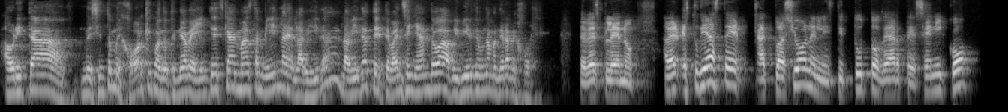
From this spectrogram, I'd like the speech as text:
ahorita me siento mejor que cuando tenía 20. Es que además también la, vida, la vida te, te, va enseñando a vivir de una manera mejor. Te ves pleno. A ver, estudiaste actuación en el Instituto de Arte Escénico.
